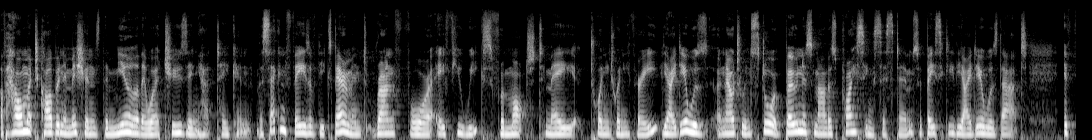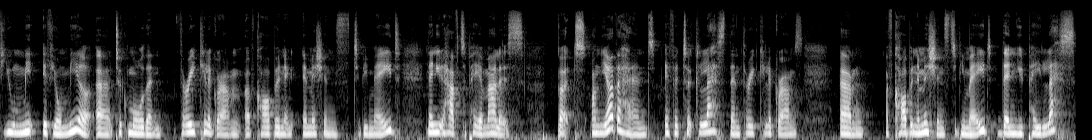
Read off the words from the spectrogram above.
of how much carbon emissions the meal they were choosing had taken. The second phase of the experiment ran for a few weeks from March to May 2023. The idea was now to install a bonus malus pricing system. So basically, the idea was that if you if your meal uh, took more than three kilogram of carbon e- emissions to be made, then you'd have to pay a malus. But on the other hand, if it took less than three kilograms um, of carbon emissions to be made, then you'd pay less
